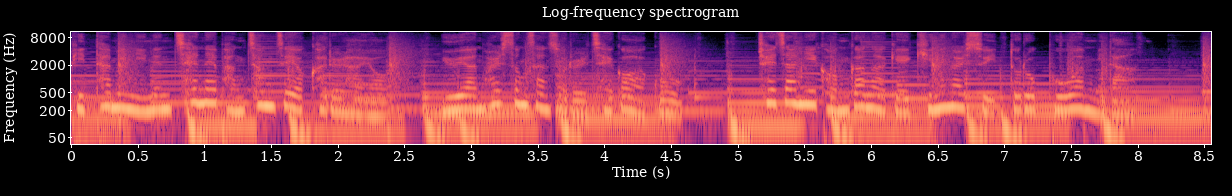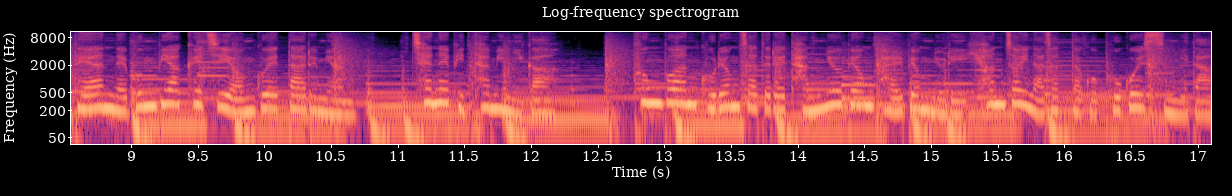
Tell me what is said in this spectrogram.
비타민 E는 체내 방청제 역할을 하여 유해한 활성산소를 제거하고 췌장이 건강하게 기능할 수 있도록 보호합니다. 대한내분비학회지 연구에 따르면 체내 비타민 E가 풍부한 고령자들의 당뇨병 발병률이 현저히 낮았다고 보고했습니다.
